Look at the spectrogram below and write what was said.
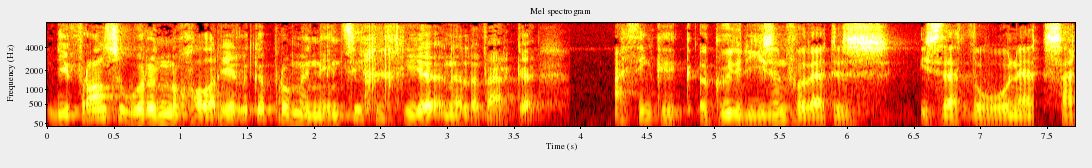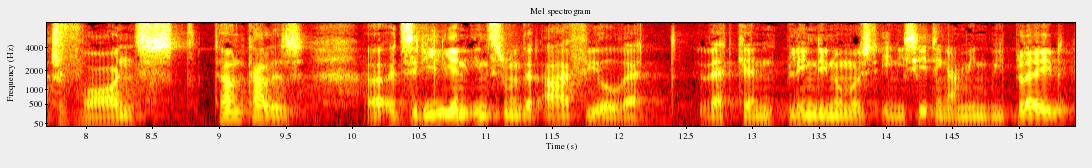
die Franse horing nogal redelike prominensie gegee in hulle werke. I think a, a good reason for that is is that the horn has such vast tone colors. Uh, it's really an instrument that I feel that that can blend in almost any setting. I mean, we played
